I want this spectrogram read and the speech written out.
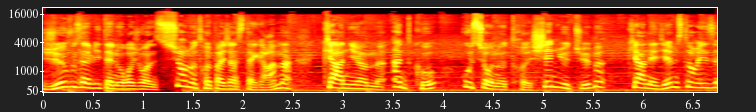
je vous invite à nous rejoindre sur notre page Instagram Carnium Co ou sur notre chaîne YouTube Carnedium Stories.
